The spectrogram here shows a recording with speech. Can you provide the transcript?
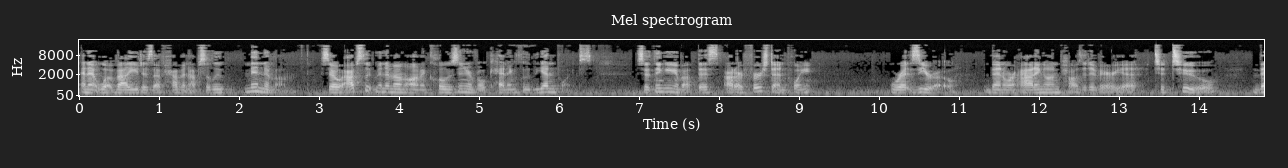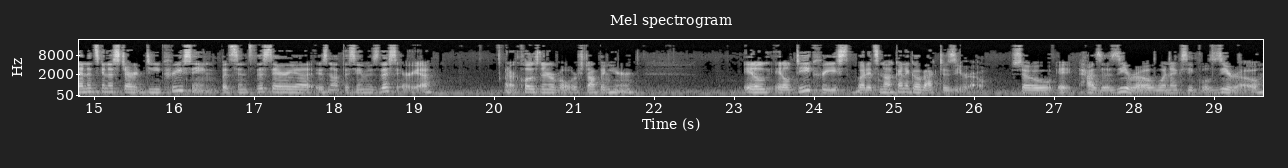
And at what value does f have an absolute minimum? So absolute minimum on a closed interval can include the endpoints. So thinking about this, at our first endpoint, we're at 0. Then we're adding on positive area to 2 then it's going to start decreasing. But since this area is not the same as this area, in our closed interval, we're stopping here, it'll, it'll decrease, but it's not going to go back to zero. So it has a zero when x equals zero.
